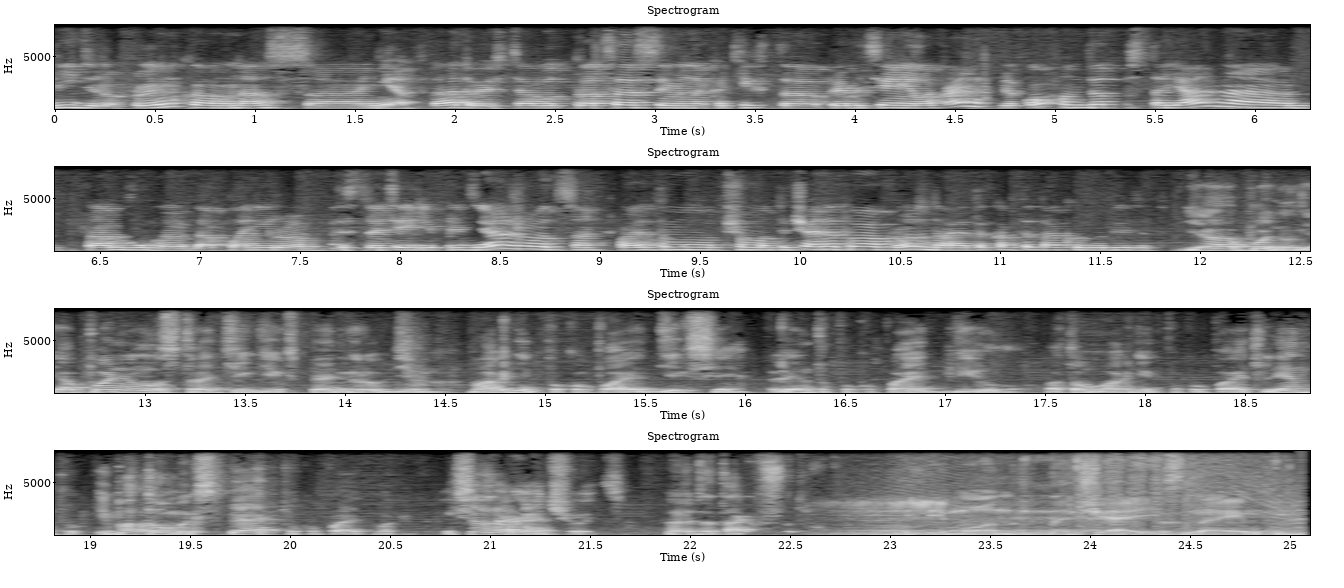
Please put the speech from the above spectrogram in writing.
лидеров рынка у нас э, нет. Да? То есть, а вот процесс именно каких-то приобретений локальных игроков, он идет постоянно. Также мы да, планируем этой стратегии придерживаться. Поэтому, в общем, отвечая на твой вопрос, да, это как-то так и выглядит. Я понял. Я понял стратегию X5 Group, Дима. Магнит покупает Dixie, Лента покупает Биллу. Потом Магнит покупает Ленту. И потом X5 покупает Магнит. И все заканчивается. Но это так, в шутку. Лимон на чай. Знаем и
